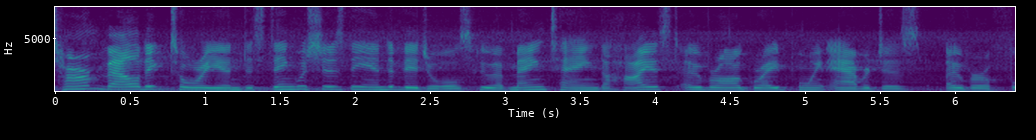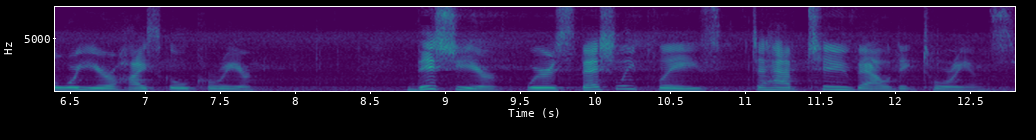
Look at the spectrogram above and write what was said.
Term valedictorian distinguishes the individuals who have maintained the highest overall grade point averages over a four year high school career. This year, we're especially pleased to have two valedictorians.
